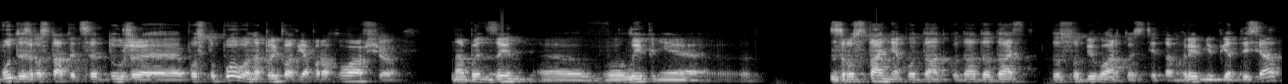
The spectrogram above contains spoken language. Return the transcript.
буде зростати це дуже поступово. Наприклад, я порахував, що на бензин е, в липні е, зростання податку да, додасть до собівартості там гривню 50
